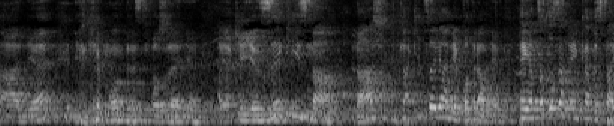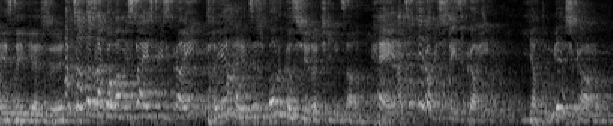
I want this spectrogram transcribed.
A nie? Jakie mądre stworzenie. A jakie języki zna. Nasz taki, co ja nie potrafię. Hej, a co to za ręka wystaje z tej wieży? A co to za głowa wystaje z tej zbroi? To ja, rycerz Bolko z Sierocińca. Hej, a co ty robisz w tej zbroi? Ja tu mieszkam.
